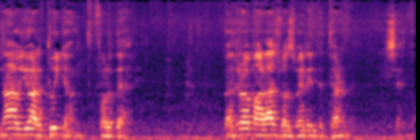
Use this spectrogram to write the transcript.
Now you are too young for that. But Dhruva Maharaj was very determined. He said, no.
